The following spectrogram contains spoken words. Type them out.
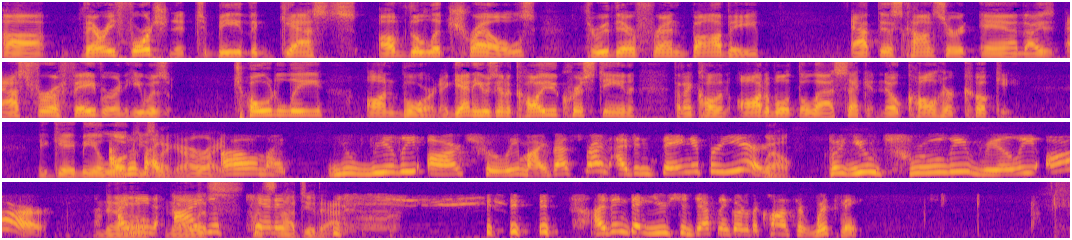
uh, very fortunate to be the guests of the Littrells through their friend Bobby at this concert, and I asked for a favor, and he was totally on board. Again, he was going to call you Christine, that I called an audible at the last second. No, call her Cookie. He gave me a look. He's like, all right. Oh my, you really are truly my best friend. I've been saying it for years. Well. but you truly, really are. no, I mean, no, I let's, just let's not do that. I think that you should definitely go to the concert with me.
